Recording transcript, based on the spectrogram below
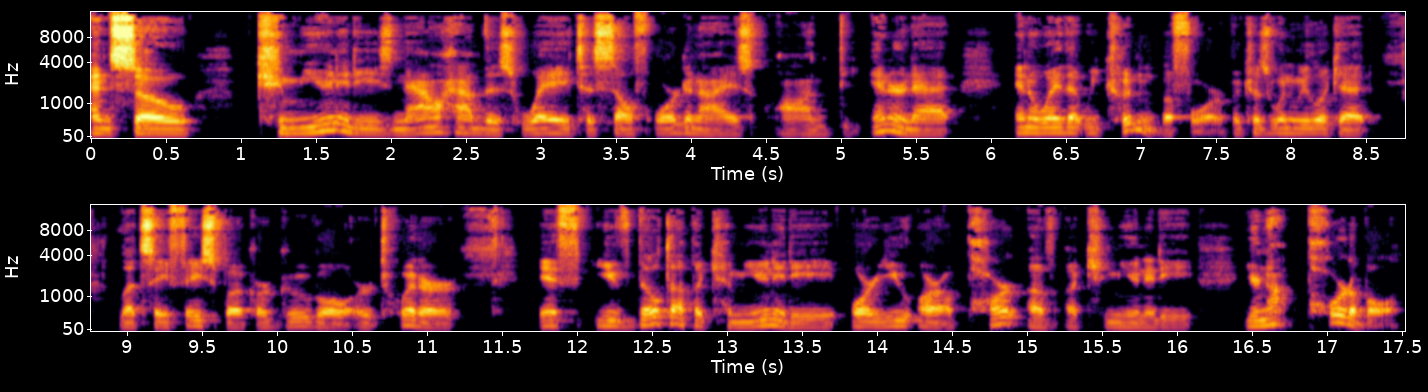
And so communities now have this way to self organize on the internet in a way that we couldn't before. Because when we look at, let's say, Facebook or Google or Twitter, if you've built up a community or you are a part of a community, you're not portable.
